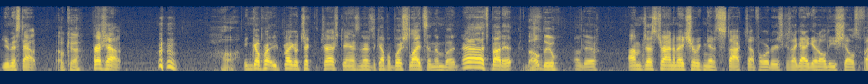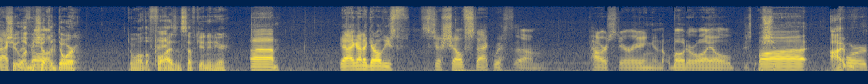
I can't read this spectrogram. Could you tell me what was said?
You missed out. Okay. Fresh out. Huh. You can go. Pro- you can probably go check the trash cans, and there's a couple Busch Lights in them, but eh, that's about it. That'll do. I'll do. I'm just trying to make sure we can get it stocked up orders because I got to get all these shelves Oh, shoot, with, let me shut the um, door. Don't want all the flies and stuff getting in here. Um, yeah, I got to get all these just shelf stacked with um, power steering and motor oil. Just Well, I'm for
